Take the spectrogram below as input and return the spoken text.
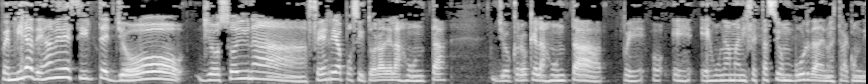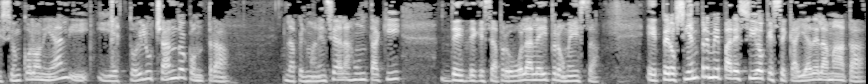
Pues mira, déjame decirte, yo, yo soy una férrea opositora de la Junta. Yo creo que la Junta pues es, es una manifestación burda de nuestra condición colonial y, y estoy luchando contra la permanencia de la Junta aquí desde que se aprobó la ley promesa. Eh, pero siempre me pareció que se caía de la mata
